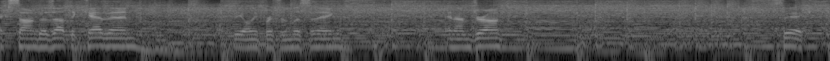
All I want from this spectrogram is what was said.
next song goes out to Kevin, the only person listening, and I'm drunk. Sick.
